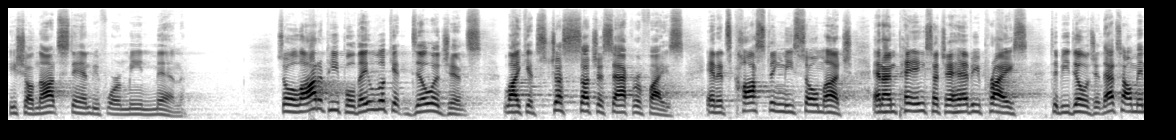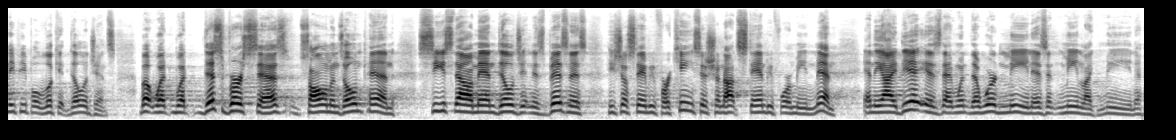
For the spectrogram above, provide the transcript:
he shall not stand before mean men. So, a lot of people, they look at diligence like it's just such a sacrifice and it's costing me so much and I'm paying such a heavy price to be diligent. That's how many people look at diligence. But what, what this verse says, Solomon's own pen, seest thou a man diligent in his business, he shall stand before kings, he shall not stand before mean men. And the idea is that when the word mean isn't mean like mean,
